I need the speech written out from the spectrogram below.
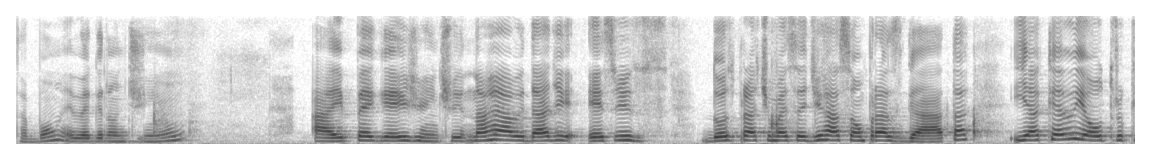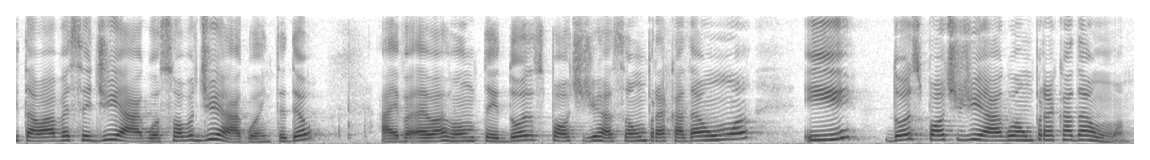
tá bom? Ele é grandinho. Aí peguei, gente, na realidade, esses dois pratinhos vai ser de ração para as gatas e aquele outro que tá lá vai ser de água, só de água, entendeu? Aí elas vão ter dois potes de ração, um para cada uma e dois potes de água, um para cada uma.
